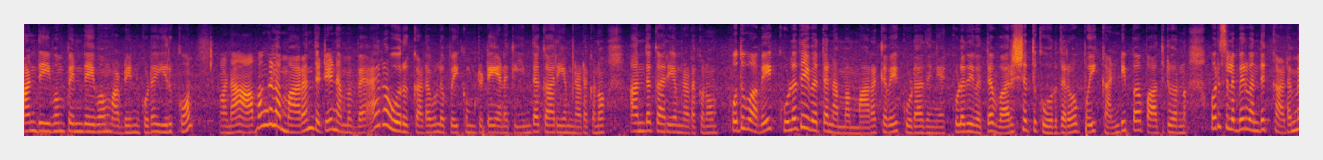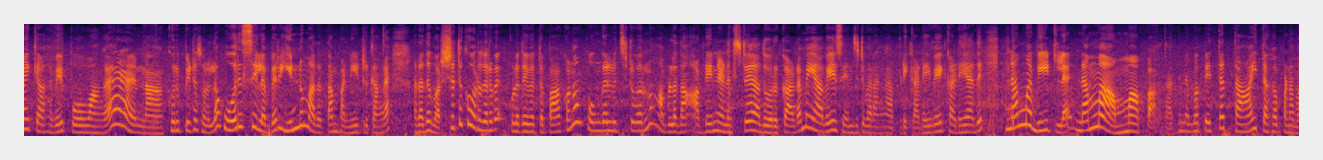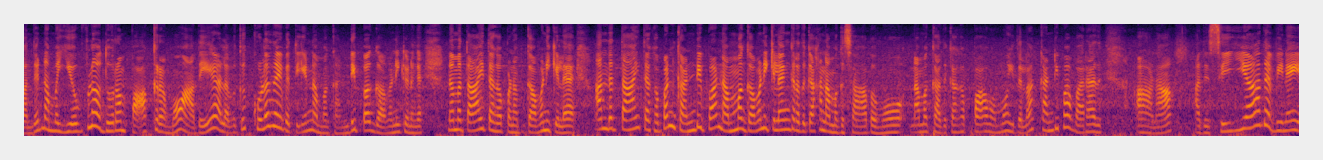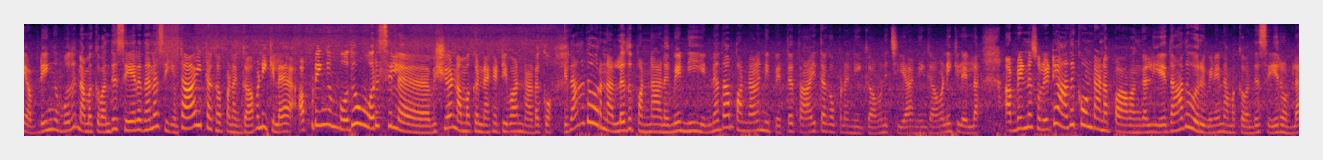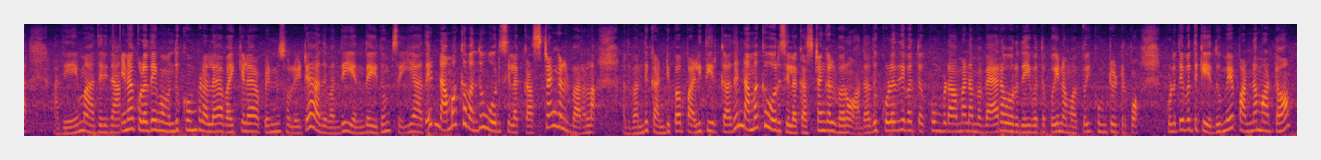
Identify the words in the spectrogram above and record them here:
ஆண் தெய்வம் பெண் தெய்வம் அப்படின்னு கூட இருக்கும். ஆனால் அவங்கள மறந்துட்டு நம்ம வேற ஒரு கடவுளை போய் கும்பிட்டுட்டு எனக்கு இந்த காரியம் நடக்கணும் அந்த காரியம் நடக்கணும். பொதுவாகவே குலதெய்வத்தை நம்ம மறக்கவே கூடாதுங்க. குலதெய்வத்தை வருஷத்துக்கு ஒரு தடவை போய் கண்டிப்பாக பார்த்துட்டு வரணும். ஒரு சில பேர் வந்து கடமைக்காகவே போவாங்க. நான் குறிப்பிட்டு சொல்லலை ஒரு சில பேர் இன்னும் அதை தான் பண்ணிகிட்ருக்காங்க இருக்காங்க அதாவது வருஷத்துக்கு ஒரு தடவை குலதெய்வத்தை பார்க்கணும் பொங்கல் வச்சுட்டு வரணும் அவ்வளோதான் அப்படின்னு நினச்சிட்டு அது ஒரு கடமையாகவே செஞ்சுட்டு வராங்க. அப்படி கிடையவே கிடையாது. நம்ம வீட்டில் நம்ம அம்மா அப்பா அதாவது நம்ம பெத்த தாய் தகப்பனை வந்து நம்ம எவ்வளோ தூரம் பார்க்குறோமோ அதே அளவுக்கு குலதெய்வத்தையும் நம்ம கண்டிப்பாக கவனிக்கணுங்க. நம்ம தாய் தகப்பனை கவனிக்கலை அந்த தாய் தகப்பன் கண்டிப்பாக நம்ம கவனிக்கலைங்கிறதுக்காக நமக்கு சாபமோ நமக்கு அதுக்காக பாவமோ இதெல்லாம் கண்டிப்பாக வராது. ஆனால் அது செய்யாத வினை அப்படிங்கும்போது நமக்கு வந்து சேரதானே செய்யும். தாய் தகப்பனை கவனிக்கல அப்படிங்கும்போது ஒரு சில விஷயம் நமக்கு நெகட்டிவாக நடக்கும். ஏதாவது ஒரு நல்லது பண்ணாலுமே நீ என்னதான் பண்ணாலும் நீ பெற்ற தாய் தகப்பனை நீ கவனிச்சியா? நீ கவனிக்கல அப்படின்னு சொல்லிட்டு அதுக்கு உண்டான பாவங்கள் ஏதாவது ஒரு வினை நமக்கு வந்து சேரும்ல. அதே மாதிரி தான் ஏன்னா குலதெய்வம் வந்து கும்பிடலை வைக்கலை அப்படின்னு சொல்லிட்டு அது வந்து எந்த இதுவும் செய்யாது. நமக்கு வந்து ஒரு சில கஷ்டங்கள் வரலாம். அது வந்து கண்டிப்பாக பழி தீர்க்காது. நமக்கு ஒரு சில கஷ்டங்கள் வரும். அதாவது குலதெய்வத்தை கும்பிடாம நம்ம வேறு ஒரு தெய்வத்தை போய் நம்ம போய் கும்பிட்டுட்ருப்போம். குலதெய்வத்துக்கு எதுவுமே பண்ண மாட்டோம்.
